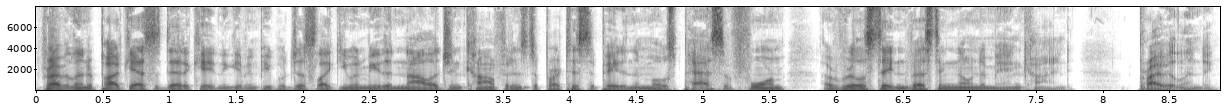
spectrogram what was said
The Private Lender Podcast is dedicated to giving people just like you and me the knowledge and confidence to participate in the most passive form of real estate investing known to mankind private lending.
